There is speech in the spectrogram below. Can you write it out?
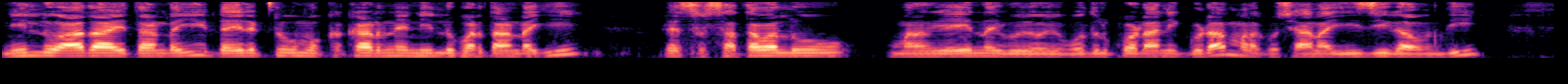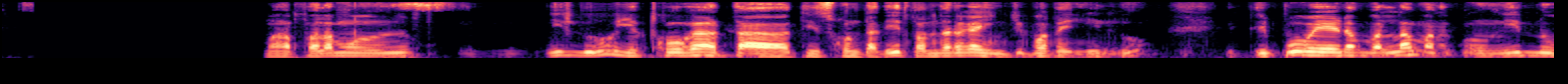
నీళ్ళు ఆదా అవుతాండాయి డైరెక్ట్ మొక్క కాడనే నీళ్ళు పడతాండాయి. ప్లస్ సతవలు మనం ఏమైనా వదులుకోవడానికి కూడా మనకు చాలా ఈజీగా ఉంది. మా పొలము నీళ్ళు ఎక్కువగా తీసుకుంటుంది తొందరగా ఇంకిపోతాయి నీళ్ళు. ట్రిప్పు డ్రిప్ వేయడం వల్ల మనకు నీళ్ళు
